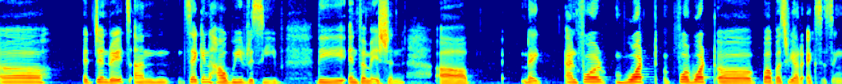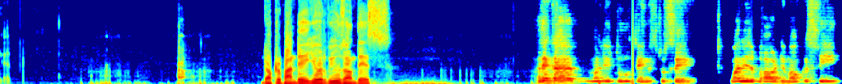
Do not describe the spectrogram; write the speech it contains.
uh, it generates, and second how we receive the information. Uh, like and for what for what uh, purpose we are accessing it. Dr. Pandey, your views on this? I think I have only two things to say. One is about democracy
